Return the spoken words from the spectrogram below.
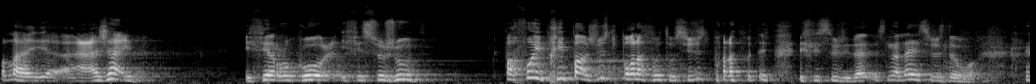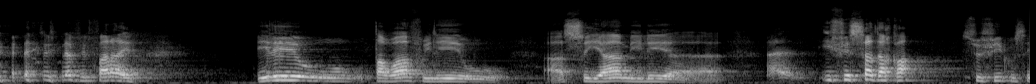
Wallah, ajaib. Il fait recours, il fait sujoud. Parfois, il prie pas juste pour la photo. C'est juste pour la photo, il fait. Sinon, là, il il fait le. Il est au tawaf, il est au siyam, il est. Euh, il fait sadaqa, suffit ça,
